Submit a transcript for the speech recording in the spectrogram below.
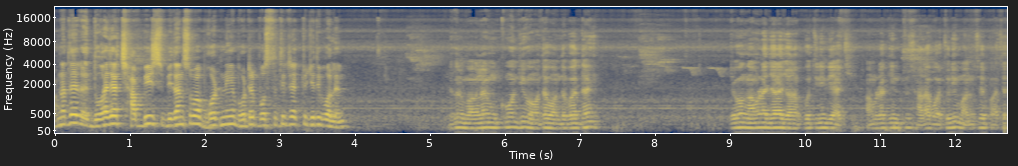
আপনাদের দু হাজার ছাব্বিশ বিধানসভা ভোট নিয়ে ভোটের প্রস্তুতিটা একটু যদি বলেন। দেখুন, বাংলার মুখ্যমন্ত্রী মমতা বন্দ্যোপাধ্যায় এবং আমরা যারা জনপ্রতিনিধি আছি, আমরা কিন্তু সারা বছরই মানুষের পাশে,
